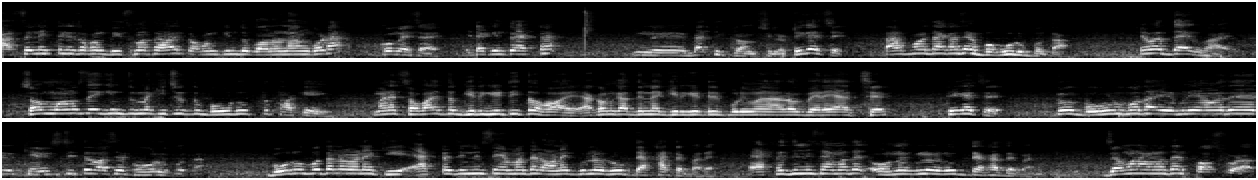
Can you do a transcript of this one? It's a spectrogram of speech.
আর্সেনিক থেকে যখন বিসমাতে হয়, তখন কিন্তু গলনাঙ্কটা কমে যায়। এটা কিন্তু একটা ব্যতিক্রম ছিল, ঠিক আছে? তারপরে দেখা যায় বহুরূপতা। এবার দেখ ভাই, সব মানুষের কিন্তু না কিছু তো বহুরূপ তো থাকেই। মানে সবাই তো গিরগিটি তো হয়। এখনকার দিনে গিরগিটির পরিমাণ আরও বেড়ে যাচ্ছে, ঠিক আছে? তো বহুরূপতা, এমনি আমাদের কেমিস্ট্রিতেও আছে বহুরূপতা। বহুরূপতা মানে কি? একটা জিনিসে আমাদের অনেকগুলো রূপ দেখাতে পারে। একটা জিনিসে আমাদের অনেকগুলো রূপ দেখাতে পারে। যেমন আমাদের ফসফরাস।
